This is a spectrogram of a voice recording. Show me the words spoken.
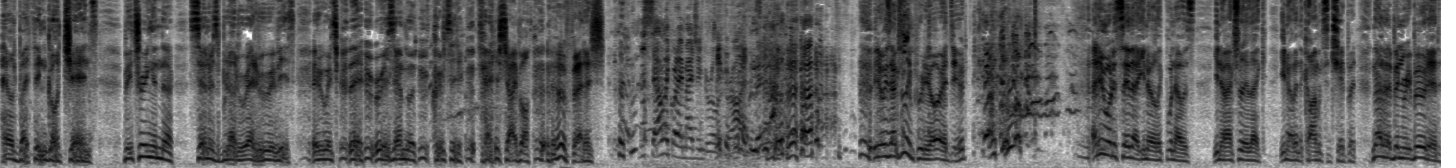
held by thin gold chains, featuring in their centers blood-red rubies, in which they resembled crimson fetish eyeballs. fetish. You sound like what I imagine Gorilla Grodd. You know, he's actually pretty alright, dude. I didn't want to say that, you know, like when I was, you know, actually like, you know, in the comics and shit, but now that I've been rebooted,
